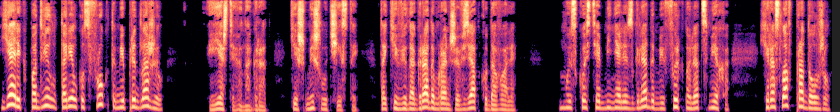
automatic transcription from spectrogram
Ярик подвинул тарелку с фруктами и предложил. — Ешьте виноград, кишмиш лучистый. Таким виноградом раньше взятку давали. Мы с Костей обменялись взглядами и фыркнули от смеха. Ярослав продолжил.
